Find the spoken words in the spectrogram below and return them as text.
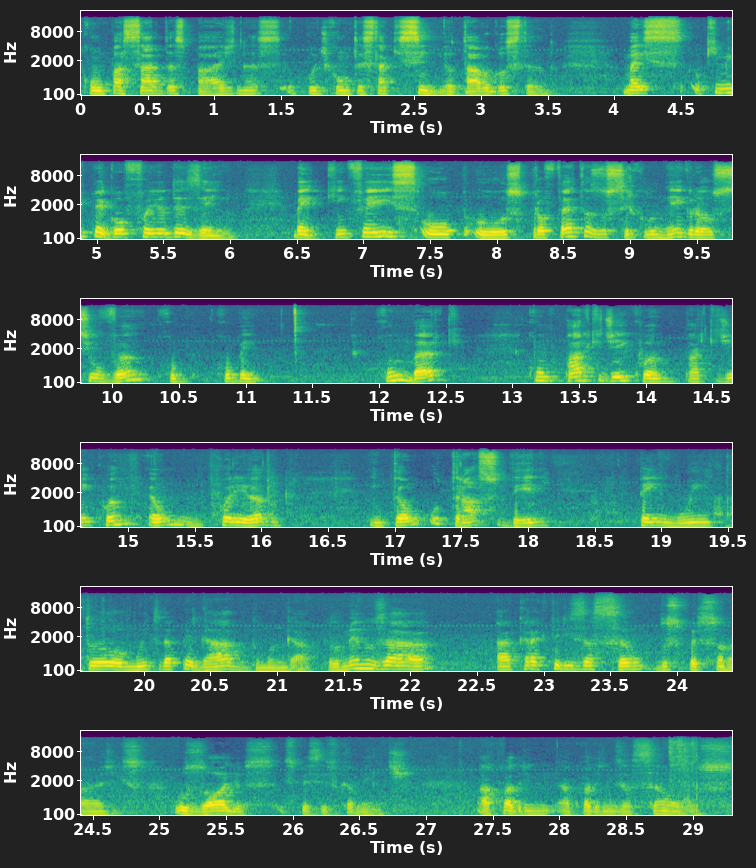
com o passar das páginas eu pude contestar que sim, eu estava gostando. Mas o que me pegou foi o desenho. Bem, quem fez o, os Profetas do Círculo Negro é o Sylvain Ruben Humberg com Park Jae-kwan. Park Jae-kwan é um coreano, então o traço dele tem muito, muito da pegada do mangá. Pelo menos a, a caracterização dos personagens, os olhos especificamente a, quadrin, a quadrinização, os,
